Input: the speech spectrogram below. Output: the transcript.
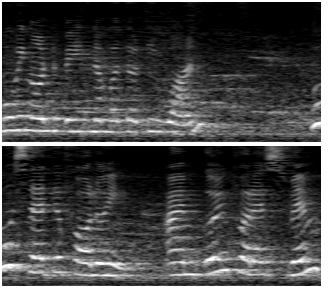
moving on to page number 31. Who said the following? I am going for a swim,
